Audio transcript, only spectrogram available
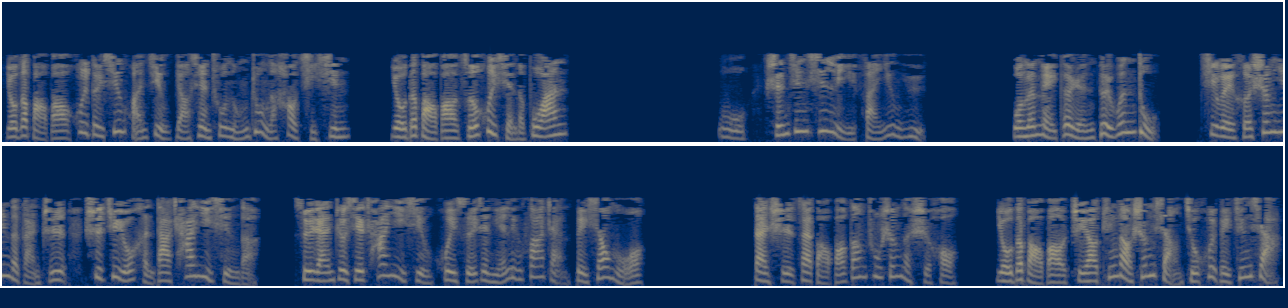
有的宝宝会对新环境表现出浓重的好奇心，有的宝宝则会显得不安。五、神经心理反应域。我们每个人对温度、气味和声音的感知是具有很大差异性的。虽然这些差异性会随着年龄发展被消磨，但是在宝宝刚出生的时候，有的宝宝只要听到声响就会被惊吓，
